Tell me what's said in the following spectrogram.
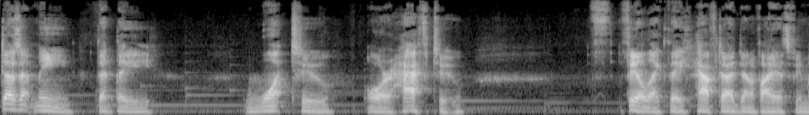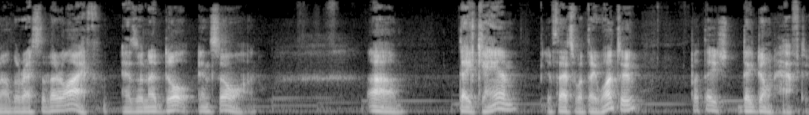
doesn't mean that they want to or have to feel like they have to identify as female the rest of their life as an adult and so on. Um, they can if that's what they want to, but they they don't have to.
